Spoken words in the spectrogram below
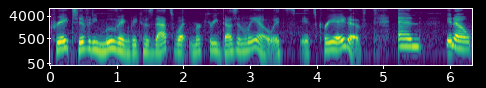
creativity moving because that's what Mercury does in Leo. It's it's creative. And you know,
